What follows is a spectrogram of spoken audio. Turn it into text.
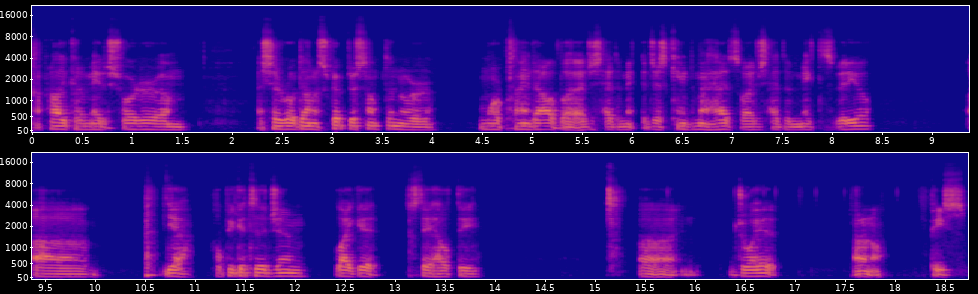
I probably could have made it shorter. Um, I should have wrote down a script or something or more planned out, but I just had to make it just came to my head, so I just had to make this video. Uh, yeah, Hope you get to the gym, like it, stay healthy, uh, enjoy it. I don't know. Peace.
